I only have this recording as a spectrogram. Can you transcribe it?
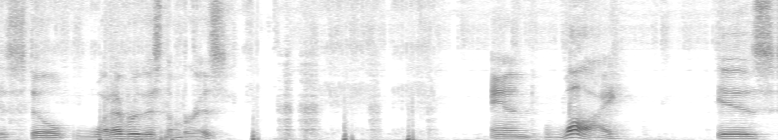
is still whatever this number is. And Y is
